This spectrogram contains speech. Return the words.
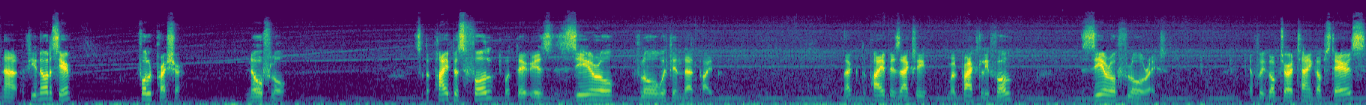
Now if you notice here, full pressure, no flow. So the pipe is full, but there is zero flow within that pipe. Look, the pipe is actually, well, practically full. Zero flow rate. If we go up to our tank upstairs,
